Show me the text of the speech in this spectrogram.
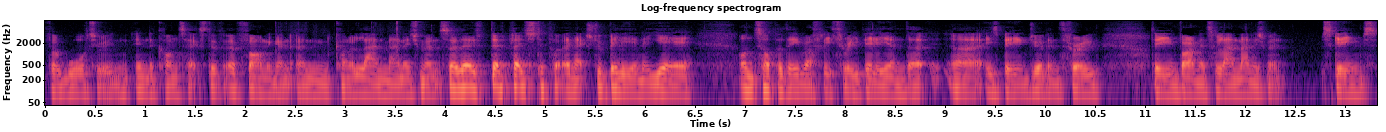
for water in, in the context of, of farming and, and kind of land management. So they've pledged to put an extra billion a year on top of the roughly 3 billion that uh, is being driven through the environmental land management schemes.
